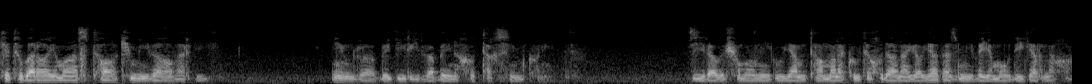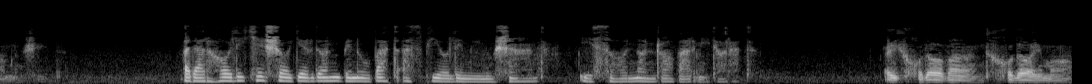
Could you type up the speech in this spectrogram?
که تو برای ما از تاک میوه آوردی. این را بگیرید و بین خود تقسیم کنید. زیرا به شما می‌گویم تا ملکوت خدا نیاید از میوه مو دیگر نخواهم نوشید. و در حالی که شاگردان به نوبت از پیاله می نوشند عیسی نان را برمیدارد. ای خداوند خدای ما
